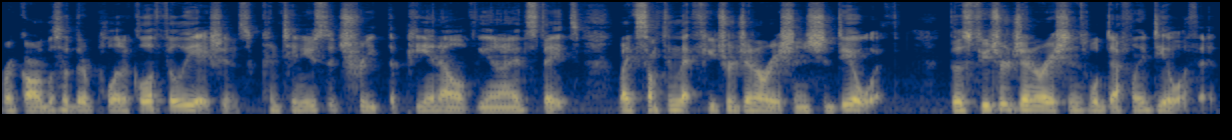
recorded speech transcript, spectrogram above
regardless of their political affiliations, continues to treat the P&L of the United States like something that future generations should deal with. Those future generations will definitely deal with it.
